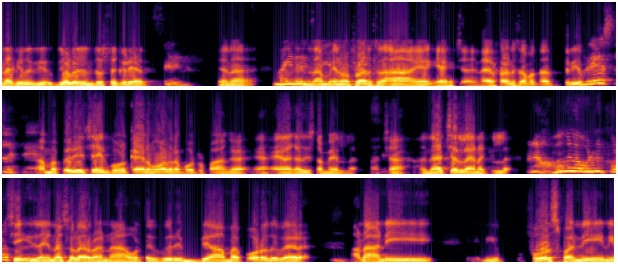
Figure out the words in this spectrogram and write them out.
எனக்கு இது ஜுவல்லரி இன்ட்ரெஸ்ட்டும் கிடையாது. ஏன்னா நம்ம ஃப்ரெண்ட்ஸ் ஆ நிறைய ஃப்ரெண்ட்ஸ் பெரிய. ஆமா பெரிய செயின் போட்டு கையில மோதிரம் போட்டிருப்பாங்க. எனக்கு அது இஷ்டமே இல்ல. ஆச்சா நேச்சுரலா எனக்கு இல்ல. இத என்ன சொல்ல வரேன்னா, ஒருத்தர் விரும்பாம போறது வேற. ஆனா நீ நீ ஃபோர்ஸ் பண்ணி நீ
